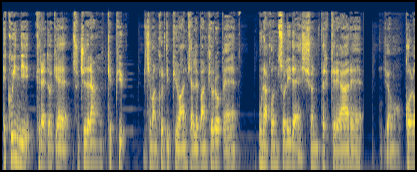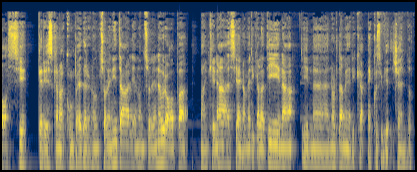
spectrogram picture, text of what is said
E quindi credo che succederà anche più, diciamo ancora di più anche alle banche europee, una consolidation per creare, diciamo, colossi che riescano a competere non solo in Italia, non solo in Europa, ma anche in Asia, in America Latina, in eh, Nord America e così via dicendo.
